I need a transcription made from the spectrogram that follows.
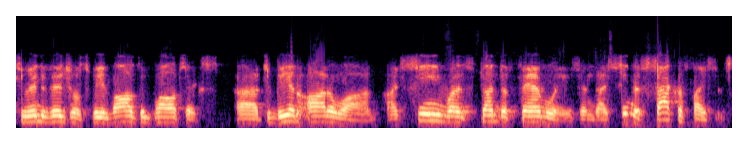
to individuals to be involved in politics, uh, to be in Ottawa. I've seen what it's done to families, and I've seen the sacrifices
